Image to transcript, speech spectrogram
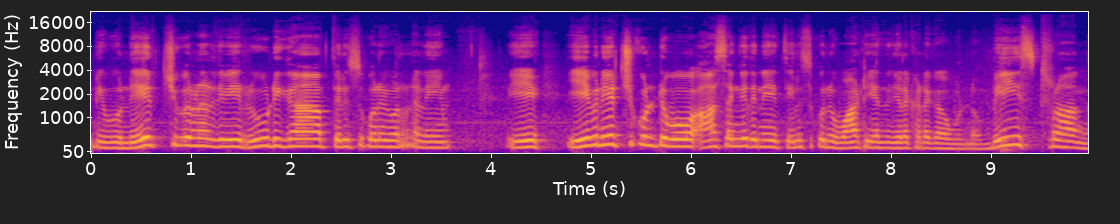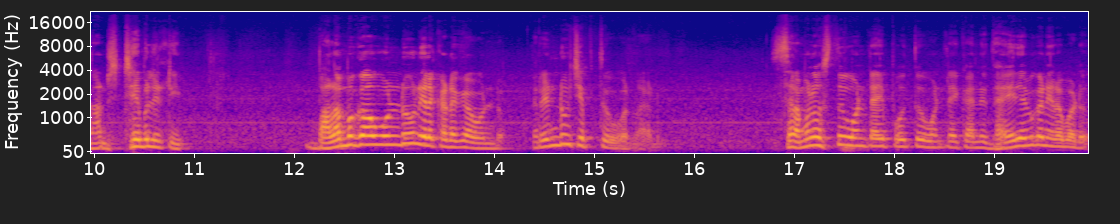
నీవు నేర్చుకున్నది రూఢిగా తెలుసుకునేవని ఏ ఏవి నేర్చుకుంటువో ఆ సంగతిని తెలుసుకుని వాటి అందు నిలకడగా ఉండవు బీ స్ట్రాంగ్ అండ్ స్టెబిలిటీ బలముగా ఉండు నిలకడగా ఉండు. రెండూ చెప్తూ ఉన్నాడు. శ్రమలు వస్తూ ఉంటాయి పోతూ ఉంటాయి కానీ ధైర్యంగా నిలబడు.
